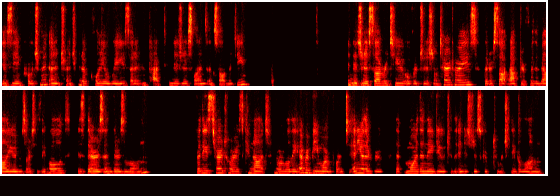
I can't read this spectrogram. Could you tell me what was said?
is the encroachment and entrenchment of colonial ways that impact Indigenous lands and sovereignty. Indigenous sovereignty over traditional territories that are sought after for the value and resources they hold is theirs and theirs alone. For these territories cannot, nor will they ever be more important to any other group that more than they do to the Indigenous group to which they belong.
